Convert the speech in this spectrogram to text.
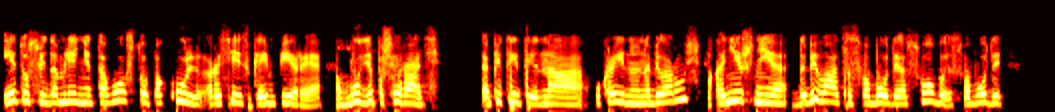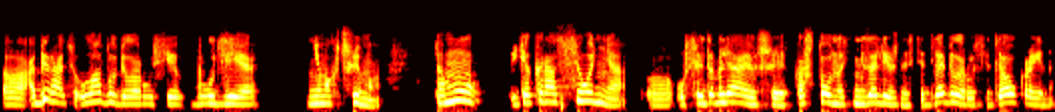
І это усведомленне того что пакуль расійская імперыя будзе пашыраць апетыты на Украіну на Беларусь канешне добівацца свабоды асобы свабоды абіраць уладу Беларусі будзе немагчыма Таму якраз сёння усведамляючы каштоўнасць незалежнасці для беларусі для украины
